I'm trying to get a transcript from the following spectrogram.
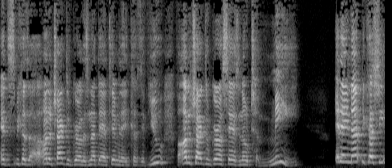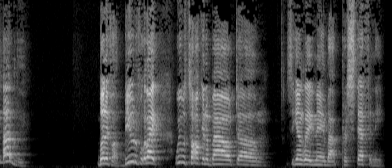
it's because an unattractive girl is not that intimidating. Because if you, if an unattractive girl says no to me, it ain't that because she ugly. But if a beautiful, like we was talking about, um, it's a young lady named by Persephone.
